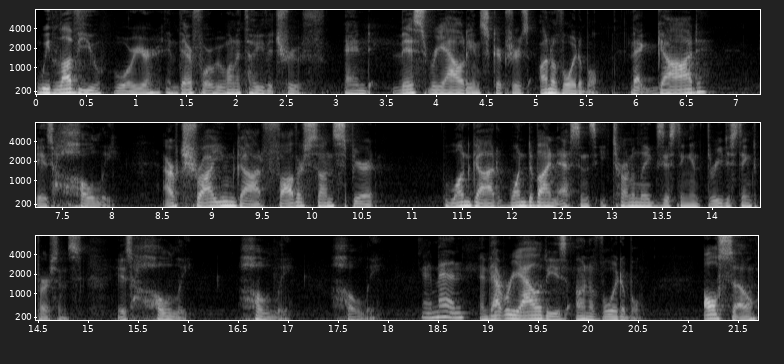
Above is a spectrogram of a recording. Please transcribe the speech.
we love you, warrior, and therefore we want to tell you the truth. And this reality in Scripture is unavoidable that God is holy. Our triune God, Father, Son, Spirit, one God, one divine essence, eternally existing in three distinct persons, is holy, holy, holy. Amen. And that reality is unavoidable. Also,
